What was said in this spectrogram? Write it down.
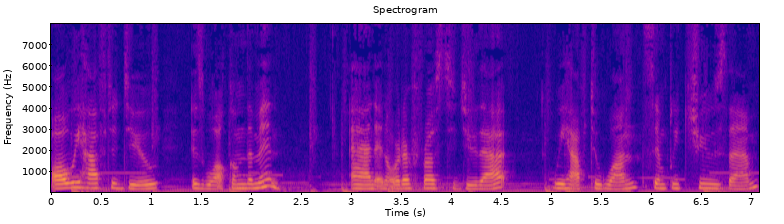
All we have to do is welcome them in. And in order for us to do that, we have to one, simply choose them.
